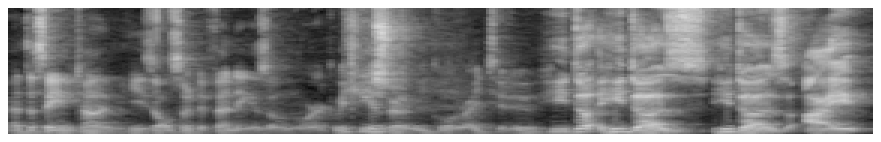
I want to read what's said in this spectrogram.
at the same time, he's also defending his own work, which he has an equal right to do. He do, he does he does. I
